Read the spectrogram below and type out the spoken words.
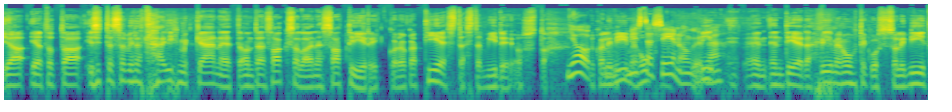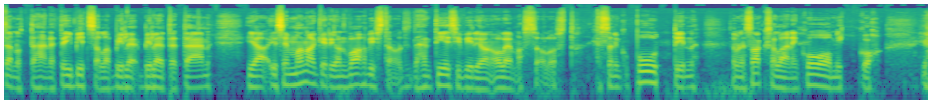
Ja, ja, tota, ja sitten tässä on vielä tämä ihme käänne, että on tämä saksalainen satiirikko, joka tiesi tästä videosta. Joo, joka oli viime mistä huht- siinä on kyllä? Vi- en, en tiedä. Viime huhtikuussa se oli viitannut tähän, että Ibizalla bile- biletetään. Ja, ja sen manageri on vahvistanut, että hän tiesi videon olemassaolosta. Tässä on niin kuin Putin, sellainen saksalainen koomikko. Ja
